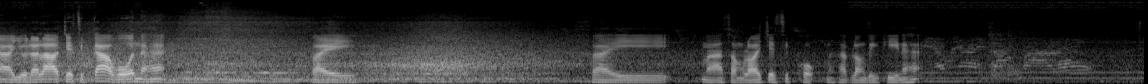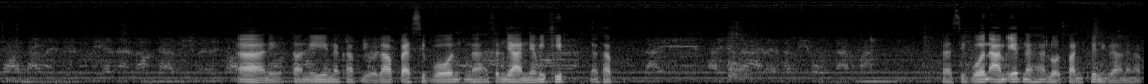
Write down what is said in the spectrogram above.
ออยู่ราวๆ79 โวลต์นะฮะ ไฟ ไฟมา 276 นะครับ ลองดูอีกทีนะฮะ อ่า นี่ ตอนนี้นะครับ อยู่ราว 80 โวลต์นะ สัญญาณยังไม่คลิปนะครับ 80 โวลต์ RMS นะฮะ โหลดฟันขึ้นอีกแล้วนะครับ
